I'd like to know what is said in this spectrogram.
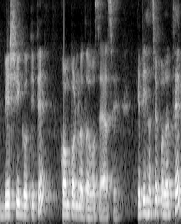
বেশি গতিতে কম্পনরত অবস্থায় আছে। এটি হচ্ছে পদার্থের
